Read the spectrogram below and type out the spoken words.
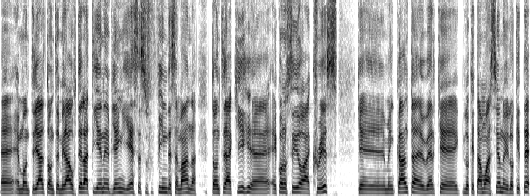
eh, en Montreal. Entonces, mira, usted la tiene bien y ese es su fin de semana. Entonces, aquí eh, he conocido a Chris que me encanta de ver que lo que estamos haciendo y lo que te-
